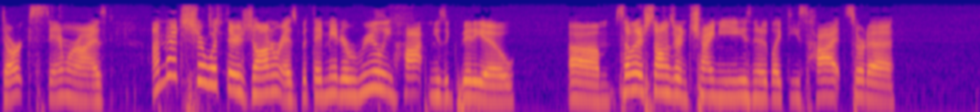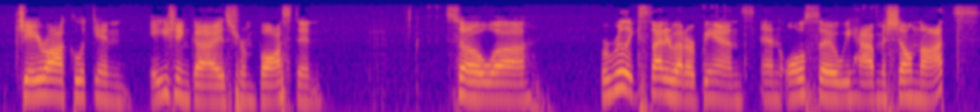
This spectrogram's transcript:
Dark Samurais. I'm not sure what their genre is, but they made a really hot music video. Um, some of their songs are in Chinese, and they're like these hot sort of J-rock looking Asian guys from Boston. So uh, we're really excited about our bands, and also we have Michele Knotz,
